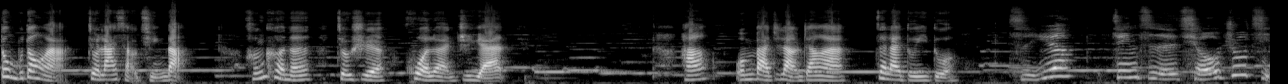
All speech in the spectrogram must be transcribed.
动不动啊就拉小群的，很可能就是祸乱之源。好，我们把这两章啊再来读一读。子曰：“君子求诸己，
